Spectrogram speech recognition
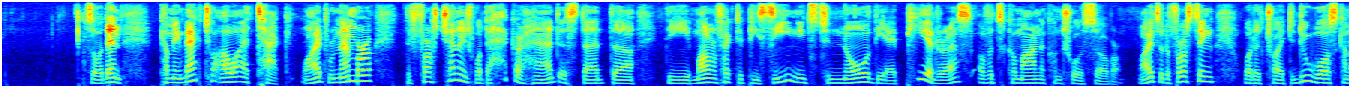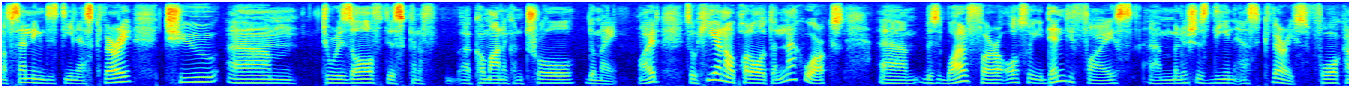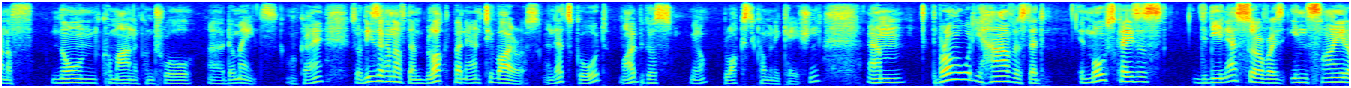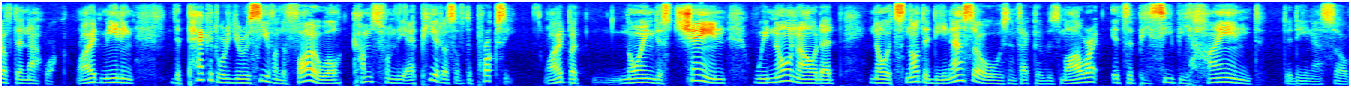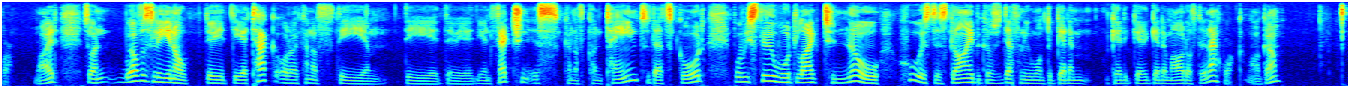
So then coming back to our attack, right? Remember the first challenge what the hacker had is that uh, the malware infected PC needs to know the IP address of its command and control server, right? So the first thing what it tried to do was kind of sending this DNS query to um, to resolve this kind of uh, command and control domain, right? So here now Palo Alto Networks um, with Wildfire also identifies uh, malicious DNS queries for kind of known command and control uh, domains. Okay, so these are kind of then blocked by the antivirus, and that's good, right? Because you know blocks the communication. Um, the problem what you have is that in most cases the DNS server is inside of the network, right? Meaning the packet what you receive on the firewall comes from the IP address of the proxy right? But knowing this chain, we know now that no, it's not the DNS server who's infected with malware, it's a PC behind the DNS server, right? So we obviously, you know, the, the attack or the kind of the um, the, the, the infection is kind of contained, so that's good. But we still would like to know who is this guy because we definitely want to get him get get, get him out of the network. Okay.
